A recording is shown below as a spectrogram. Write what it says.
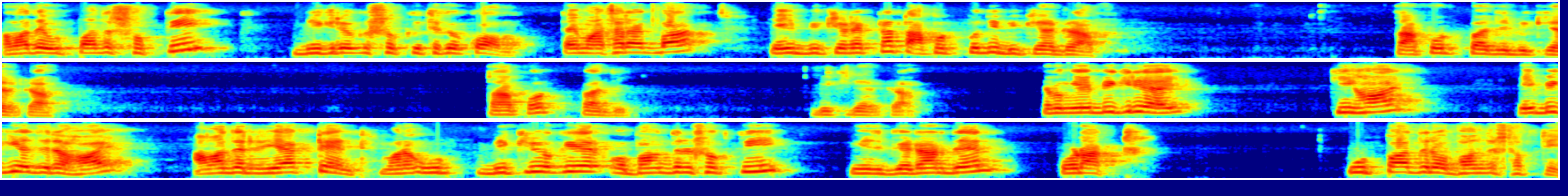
আমাদের উৎপাদন শক্তি বিক্রিয়কের শক্তি থেকে কম। তাই মাথায় রাখবা, এই বিক্রিয়াটা একটা তাপোৎপদী বিক্রিয়ার গ্রাফ। তাপোৎপাদী বিক্রিয়ার গ্রাফ। তাপোৎপাদী বিক্রিয়ার গ্রাফ। এবং এই বিক্রিয়ায় কি হয়? এই বিক্রিয়া যেটা হয়, আমাদের রিয়াক্টেন্ট মানে বিক্রিয়কের অভ্যন্তরীণ শক্তি ইজ গ্রেটার দেন প্রোডাক্ট উৎপাদের অভ্যন্তরীণ শক্তি।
